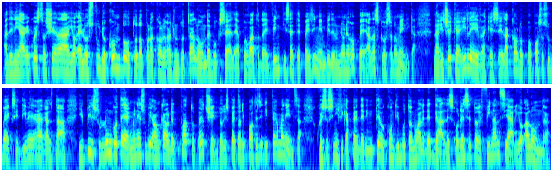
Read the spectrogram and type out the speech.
A deniare questo scenario è lo studio condotto dopo l'accordo raggiunto tra Londra e Bruxelles e approvato dai 27 Paesi membri dell'Unione Europea la scorsa domenica. La ricerca rileva che se l'accordo proposto su Brexit diverrà realtà, il PIL sul lungo termine subirà un calo del 4% rispetto all'ipotesi di permanenza. Questo significa perdere l'intero contributo annuale del Galles o del settore finanziario a Londra.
